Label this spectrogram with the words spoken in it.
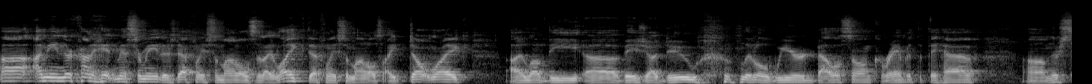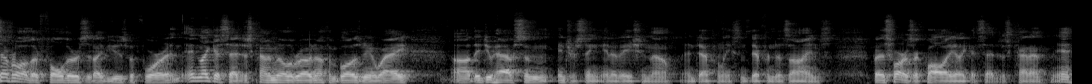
Uh, I mean, they're kind of hit and miss for me. There's definitely some models that I like, definitely some models I don't like. I love the uh, Vejadu little weird Balisong karambit that they have. Um, there's several other folders that I've used before, and, and, like I said, just kind of middle of the road, nothing blows me away. Uh, they do have some interesting innovation though, and definitely some different designs. But as far as their quality, like I said, just kind of eh,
